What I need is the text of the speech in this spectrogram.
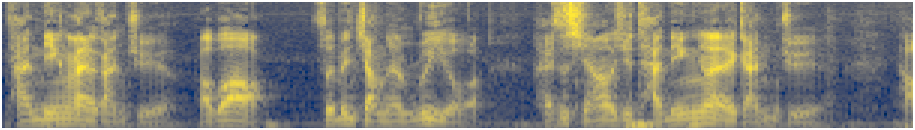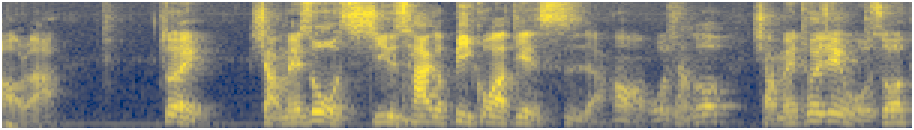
谈恋爱的感觉，好不好？这边讲的很 real 了，还是想要去谈恋爱的感觉。好啦，对，小梅说，我其实插个壁挂电视啊，哈，我想说，小梅推荐我说，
